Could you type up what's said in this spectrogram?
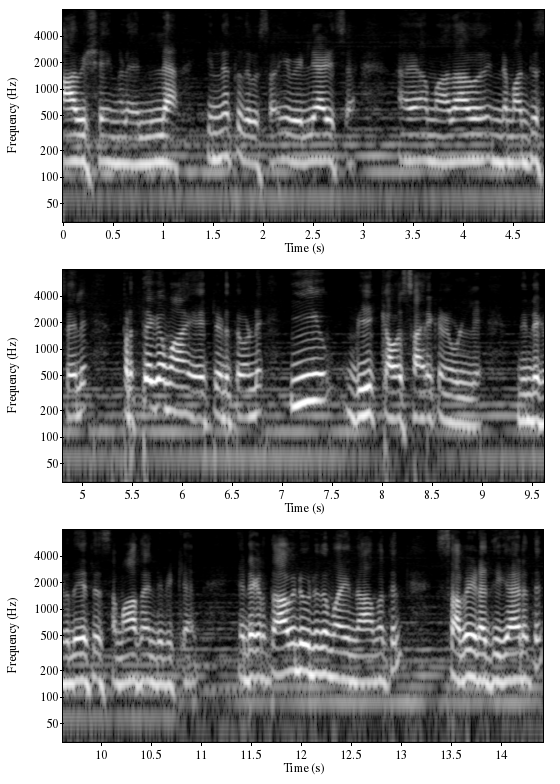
ആ വിഷയങ്ങളെല്ലാം ഇന്നത്തെ ദിവസം ഈ വെള്ളിയാഴ്ച ആ മാതാവിന്റെ മധ്യസ്ഥയിൽ പ്രത്യേകമായി ഏറ്റെടുത്തുകൊണ്ട് ഈ വീക്ക് അവസാനിക്കുന്നതിനുള്ളിൽ നിന്റെ ഹൃദയത്തിൽ സമാധാനം ലഭിക്കാൻ എന്റെ കർത്താവിന്റെ ഉന്നതമായ നാമത്തിൽ സഭയുടെ അധികാരത്തിൽ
